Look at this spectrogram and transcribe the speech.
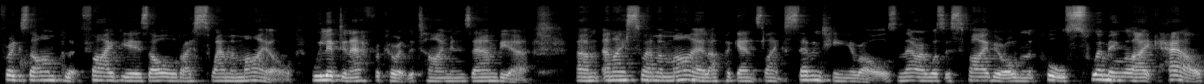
for example, at five years old, I swam a mile. We lived in Africa at the time in Zambia, um, and I swam a mile up against like 17 year olds. And there I was, this five year old in the pool, swimming like hell,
